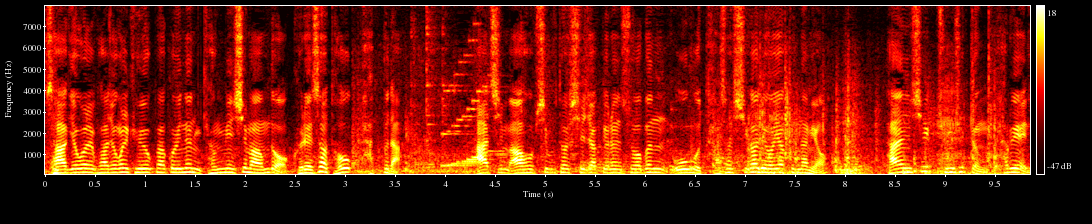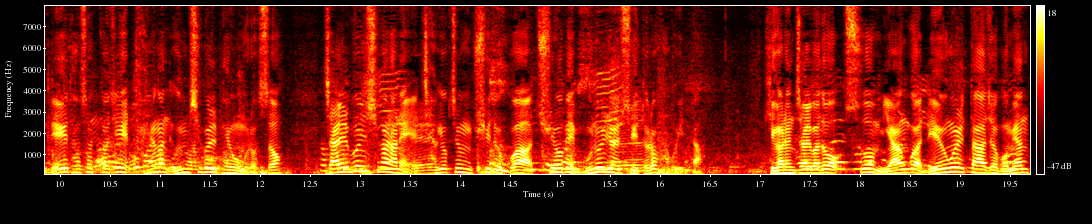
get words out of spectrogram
4개월 과정을 교육받고 있는 경민 씨 마음도 그래서 더욱 바쁘다. 아침 9시부터 시작되는 수업은 오후 5시가 되어야 끝나며 한식, 중식 등 하루에 4, 5가지의 다양한 음식을 배움으로써 짧은 시간 안에 자격증 취득과 취업의 문을 열 수 있도록 하고 있다. 기간은 짧아도 수업 양과 내용을 따져보면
